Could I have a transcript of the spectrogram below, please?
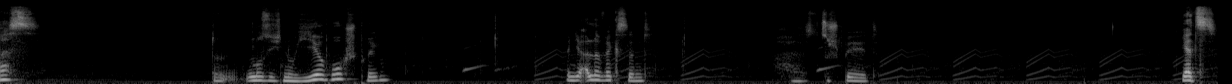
Was? Dann muss ich nur hier hochspringen. Wenn die alle weg sind. Oh, das ist zu spät. Jetzt.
